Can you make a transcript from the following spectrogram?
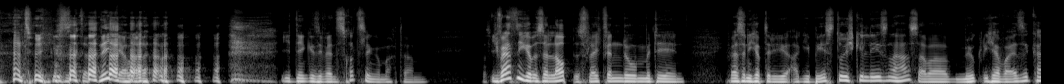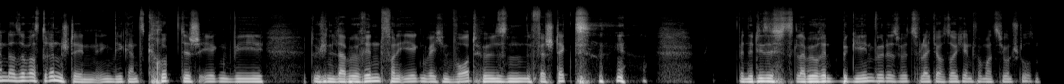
Natürlich ist es das nicht, aber ich denke, sie werden es trotzdem gemacht haben. Ich weiß nicht, ob es erlaubt ist. Vielleicht, wenn du mit den, ich weiß ja nicht, ob du die AGBs durchgelesen hast, aber möglicherweise kann da sowas drinstehen. Irgendwie ganz kryptisch, irgendwie durch ein Labyrinth von irgendwelchen Worthülsen versteckt. wenn du dieses Labyrinth begehen würdest, würdest du vielleicht auf solche Informationen stoßen.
